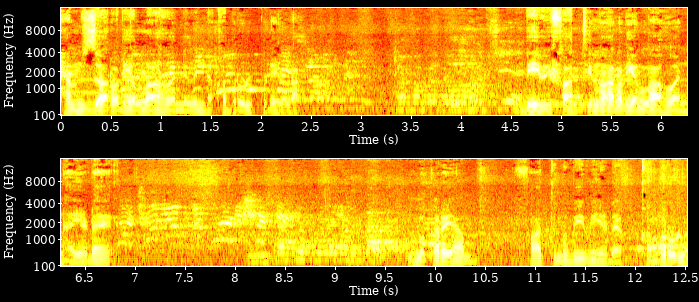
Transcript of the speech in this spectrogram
ഹംസ റളിയല്ലാഹു അന്നുവിന്റെ ഖബർ ഉൾപ്പെടെയുള്ള. ബീവി ഫാത്തിമ റളിയല്ലാഹു അൻഹയുടെ നമുക്കറിയാം ഫാത്തിമ ബീവിയുടെ ഖബറുള്ള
